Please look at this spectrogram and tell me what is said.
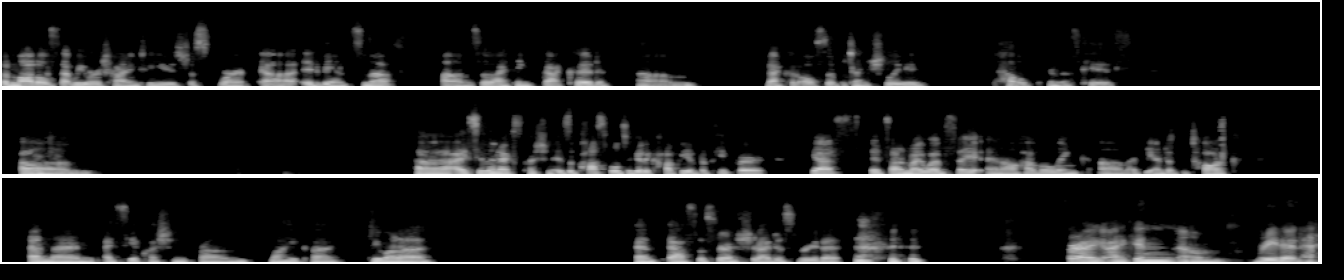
the models that we were trying to use just weren't uh, advanced enough. Um, so I think that could um, that could also potentially help in this case. Uh, I see the next question. Is it possible to get a copy of the paper? Yes, it's on my website and I'll have a link um, at the end of the talk. And then I see a question from Mahika. Do you want to ask this or should I just read it? Sure, I, I can um, read it, I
